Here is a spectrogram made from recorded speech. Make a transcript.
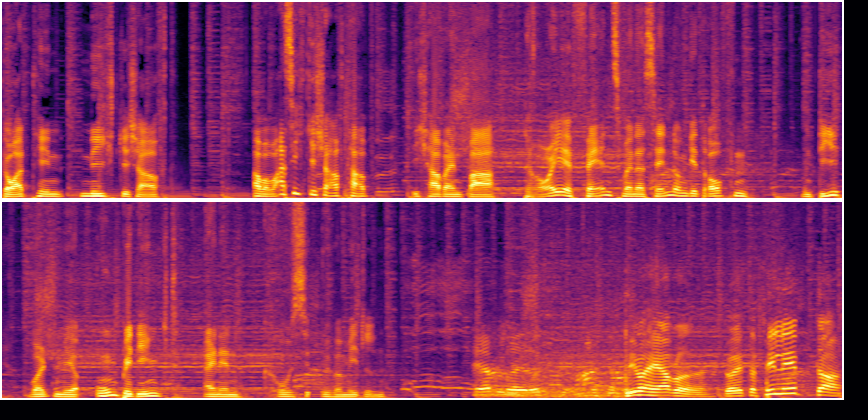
dorthin nicht geschafft. Aber was ich geschafft habe, ich habe ein paar treue Fans meiner Sendung getroffen und die wollten mir unbedingt einen Gruß übermitteln. Herbel, Lieber Herbel, da ist der Philipp, der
